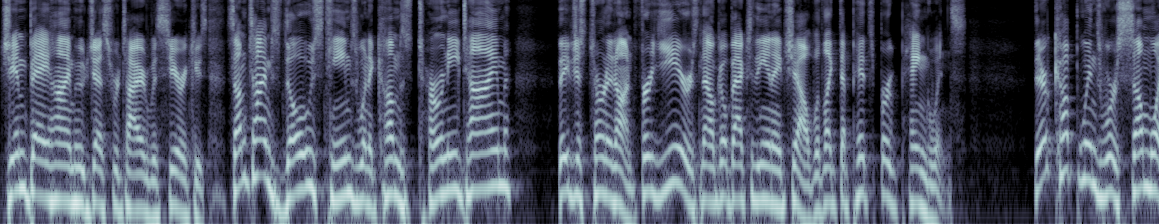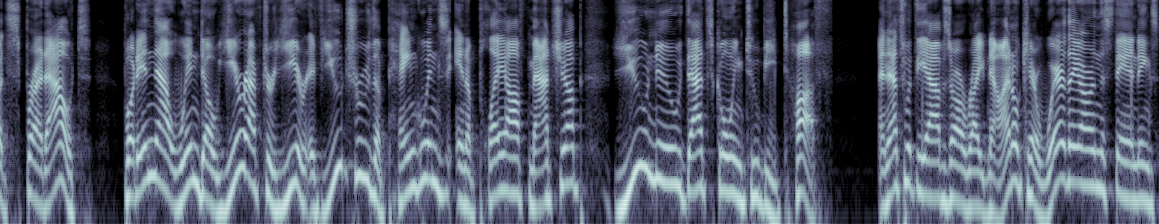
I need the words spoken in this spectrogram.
Jim Boeheim, who just retired with Syracuse. Sometimes those teams, when it comes tourney time, they just turn it on. For years now, go back to the NHL with like the Pittsburgh Penguins. Their cup wins were somewhat spread out, but in that window, year after year, if you drew the Penguins in a playoff matchup, you knew that's going to be tough. And that's what the Avs are right now. I don't care where they are in the standings.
